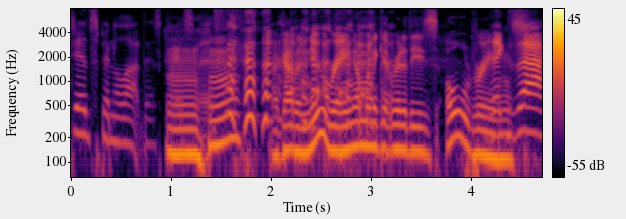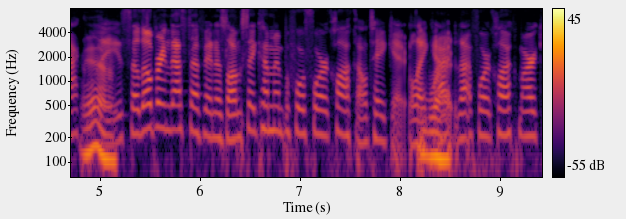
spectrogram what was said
did spend a lot this Christmas." Mhm. I got a new ring. I'm to get rid of these old rings. Exactly. Yeah. So they'll bring that stuff in as long as they come in before four o'clock. I'll take it. Like Right. at that four o'clock mark,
